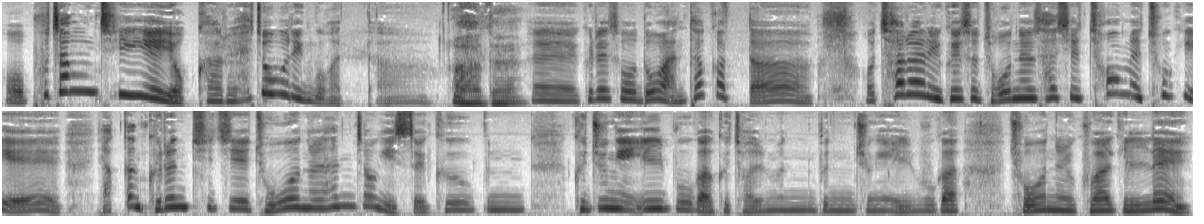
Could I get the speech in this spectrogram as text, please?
어, 포장지의 역할을 해줘버린 것 같다. 아, 네. 네, 그래서 너무 안타깝다. 어, 차라리 그래서 저는 사실 처음에 초기에 약간 그런 취지의 조언을 한 적이 있어요. 그분 그 중에 일부가 그 젊은 분 중에 일부가 조언을 구하길래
